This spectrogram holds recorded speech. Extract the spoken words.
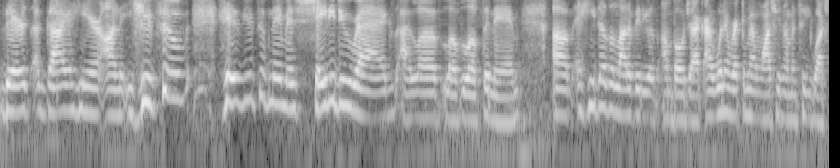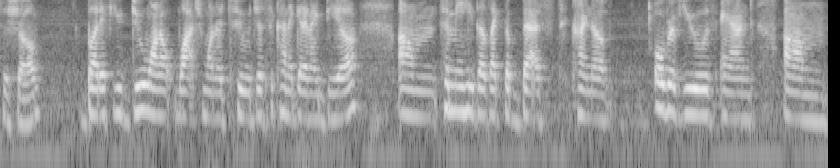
There's a guy here on YouTube. His YouTube name is Shady Do Rags. I love love love the name. Um, and he does a lot of videos on Bojack. I wouldn't recommend watching them until you watch the show but if you do want to watch one or two just to kind of get an idea um, to me he does like the best kind of overviews and um,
